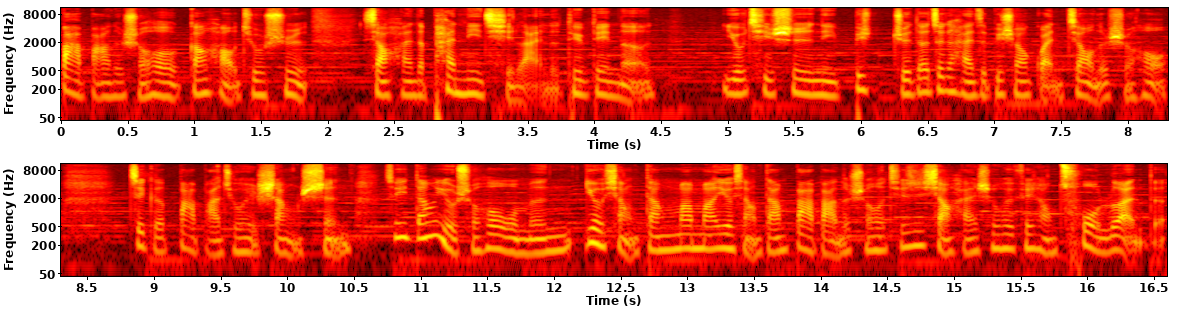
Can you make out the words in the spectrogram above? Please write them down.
爸爸的时候，刚好就是小孩的叛逆起来了，对不对呢？尤其是你必觉得这个孩子必须要管教的时候，这个爸爸就会上升。所以，当有时候我们又想当妈妈又想当爸爸的时候，其实小孩是会非常错乱的，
